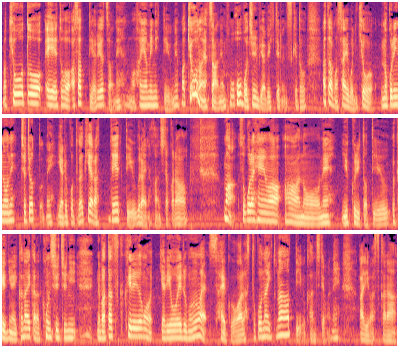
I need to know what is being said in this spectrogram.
まあ、今日と、えっ、ー、と、あさってやるやつはね、もう早めにっていうね。まあ、今日のやつはね、ほぼ準備はできてるんですけど、あとはもう最後に今日、残りのね、ちょちょっとね、やることだけやらってっていうぐらいな感じだから、まあ、そこら辺は、あのね、ゆっくりとっていうわけにはいかないから、今週中に、バタつくけれども、やり終えるものは早く終わらせとこないとなっていう感じではね、ありますから、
